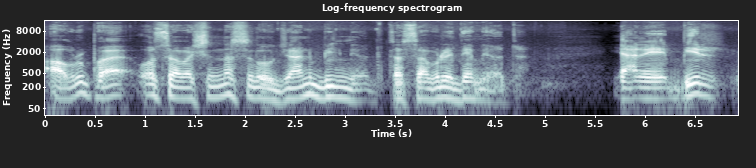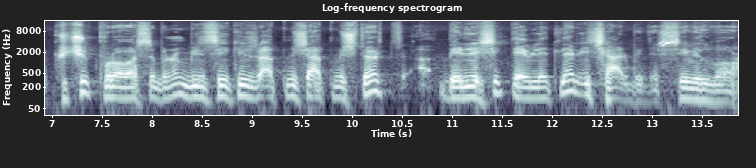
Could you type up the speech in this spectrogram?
Avrupa o savaşın nasıl olacağını bilmiyordu, tasavvur edemiyordu. Yani bir küçük provası bunun 1860-64 Birleşik Devletler İç Harbidir, Civil War.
